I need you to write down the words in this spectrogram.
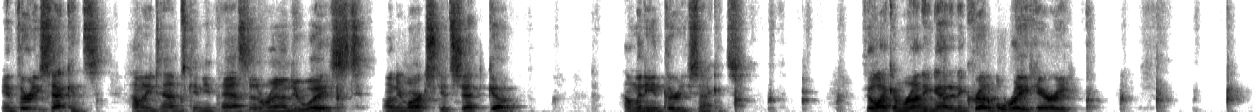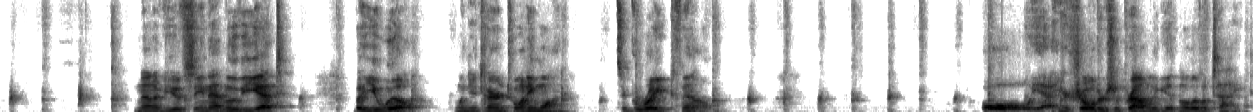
In 30 seconds, how many times can you pass it around your waist? On your marks, get set, go. How many in 30 seconds? Feel like I'm running at an incredible rate, Harry. None of you have seen that movie yet, but you will when you turn 21. It's a great film. Oh, yeah, your shoulders are probably getting a little tight.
